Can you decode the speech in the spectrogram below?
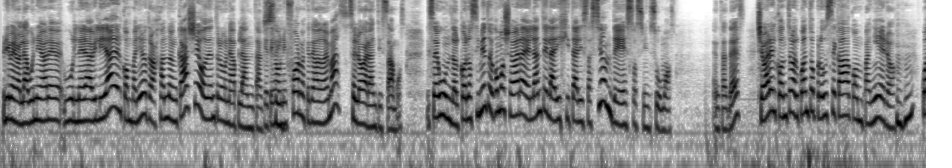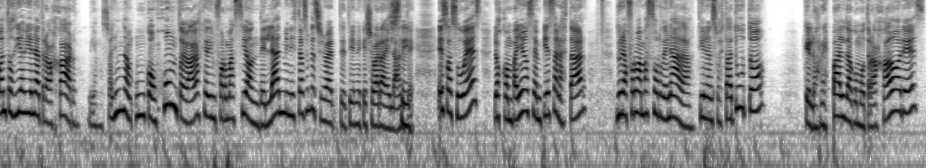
Primero, la vulnera- vulnerabilidad del compañero trabajando en calle o dentro de una planta, que tenga Sí. uniformes, que tenga lo demás, se lo garantizamos. Segundo, el conocimiento de cómo llevar adelante la digitalización de esos insumos. ¿Entendés? Llevar el control, cuánto produce cada compañero, cuántos días viene a trabajar. Digamos, hay una- un conjunto de bagaje de información de la administración que se, lleva- te tiene que llevar adelante. Eso a su vez, los compañeros empiezan a estar de una forma más ordenada. Tienen su estatuto, que los respalda como trabajadores,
